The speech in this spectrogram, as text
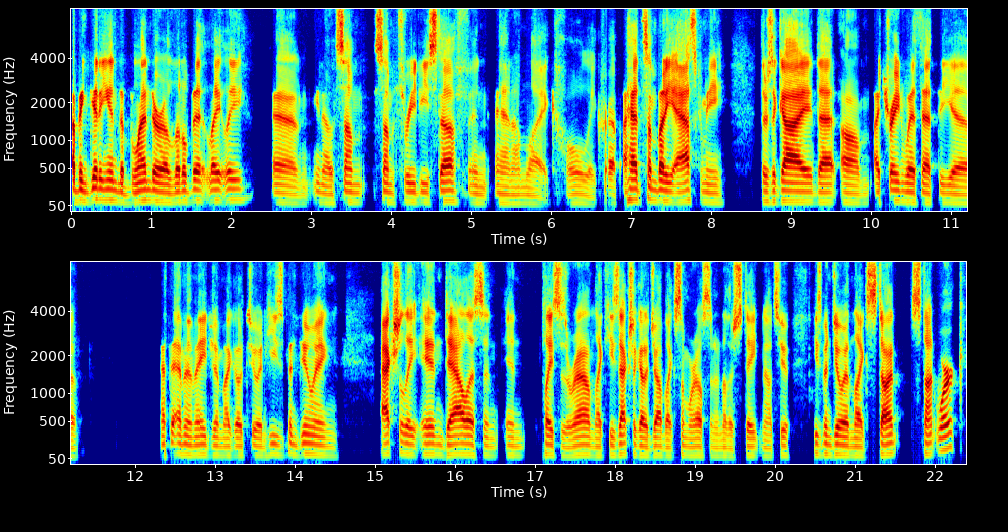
I've been getting into Blender a little bit lately and you know some some 3D stuff and and I'm like holy crap. I had somebody ask me there's a guy that um I train with at the uh at the MMA gym I go to and he's been doing actually in Dallas and in places around like he's actually got a job like somewhere else in another state now too. He's been doing like stunt stunt work,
